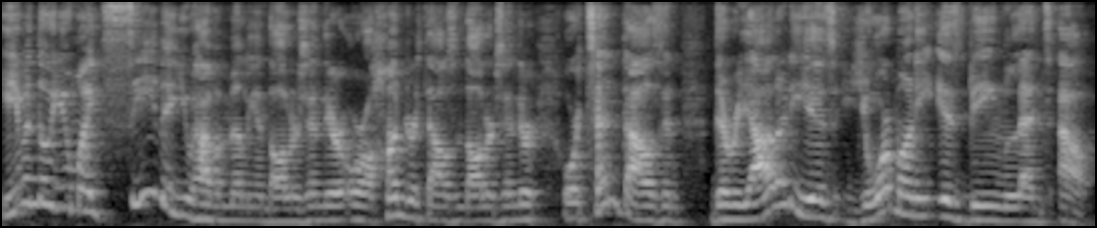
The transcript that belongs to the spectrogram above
even though you might see that you have a million dollars in there or a hundred thousand dollars in there or ten thousand, the reality is your money is being lent out.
